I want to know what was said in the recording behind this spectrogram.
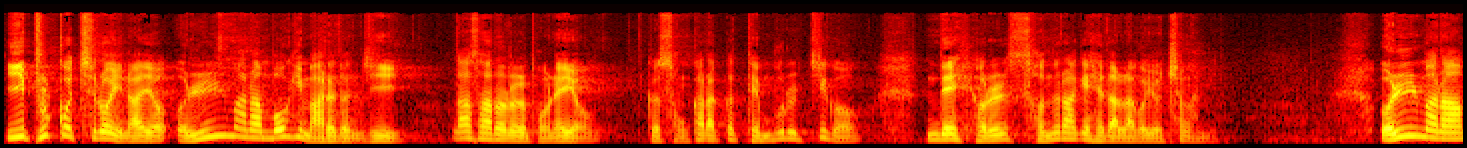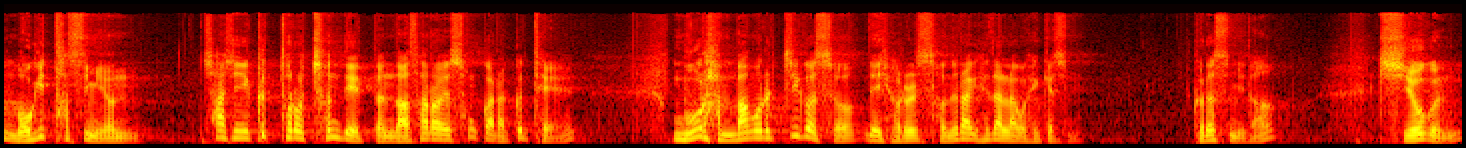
이 불꽃으로 인하여 얼마나 목이 마르든지 나사로를 보내요. 그 손가락 끝에 물을 찍어 내 혀를 서늘하게 해달라고 요청합니다. 얼마나 목이 탔으면 자신이 그토록 천대했던 나사로의 손가락 끝에 물 한 방울을 찍어서 내 혀를 서늘하게 해달라고 했겠습니다. 그렇습니다. 지옥은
